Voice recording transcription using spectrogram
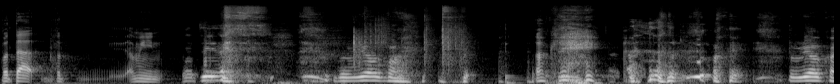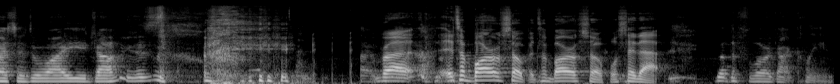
But that, but I mean, Well, dude, the real question. Okay. the real question is why are you dropping this? but it's a bar of soap. It's a bar of soap. We'll say that. But the floor got clean.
